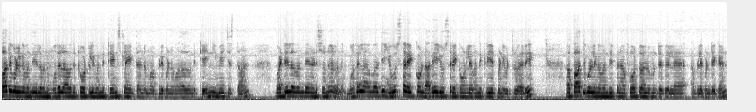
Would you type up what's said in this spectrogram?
பார்த்துக்கொள்ளுங்க வந்து இதில் வந்து முதலாவது டோட்டலி வந்து டென் ஸ்லைட் தான் நம்ம அப்ளை பண்ணோம். அதாவது வந்து டென் இமேஜஸ் தான். பட் இதில் வந்து என்ன சொன்னால் அந்த முதலாவது யூசர் அக்கௌண்ட் அதே யூசர் அக்கௌண்ட்டில் வந்து க்ரியேட் பண்ணி விட்டுருவாரு. பார்த்துக்கொள்ளுங்க வந்து இப்போ நான் ஃபோட்டோ ஆல்பம்ன்ற பேரில் அப்ளை பண்ணியிருக்கேன்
